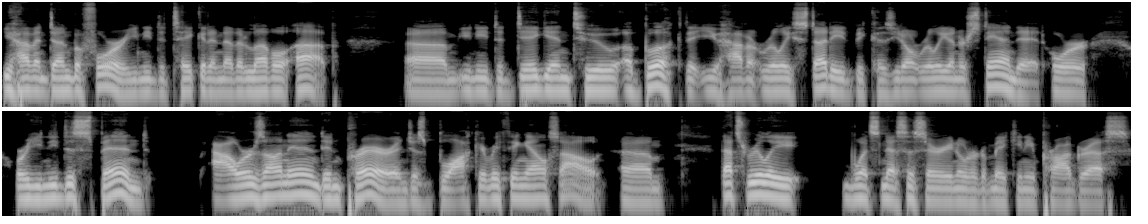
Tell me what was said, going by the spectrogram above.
you haven't done before. You need to take it another level up. Um, you need to dig into a book that you haven't really studied because you don't really understand it, or or you need to spend hours on end in prayer and just block everything else out. Um, that's really what's necessary in order to make any progress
